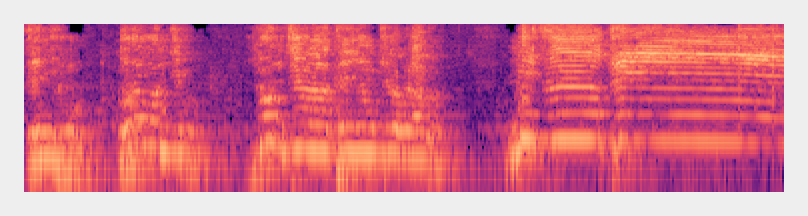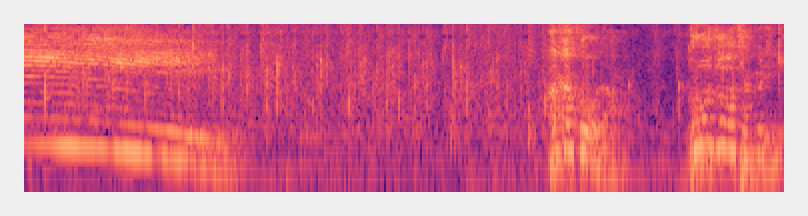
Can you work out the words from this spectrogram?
全日本ドラゴンジム 47.4kg 水木赤コーナー道場着陸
